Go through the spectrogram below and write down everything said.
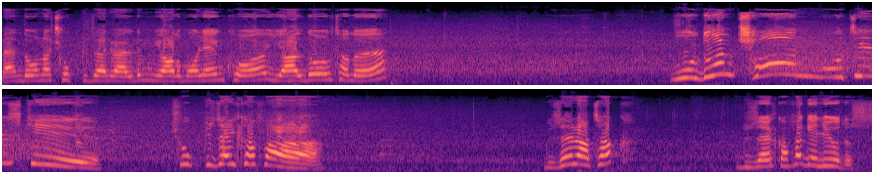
Ben de ona çok güzel verdim. Yarmolenko yaldı ortalığı. Vurdum Çon Multinski. Çok güzel kafa. Güzel atak. Güzel kafa geliyoruz.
